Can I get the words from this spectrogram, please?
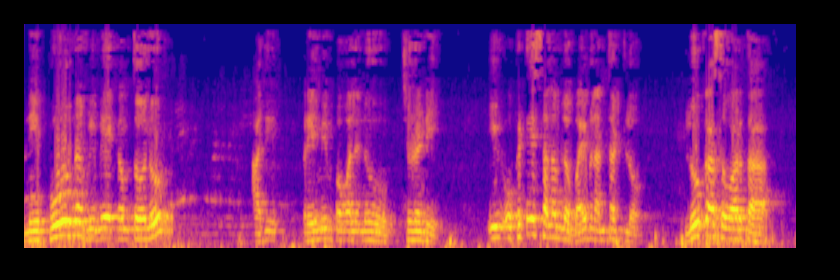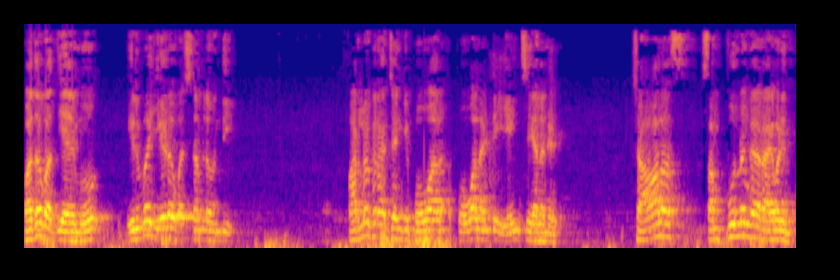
నీ పూర్ణ వివేకంతోనూ అది ప్రేమింపవలను. చూడండి ఈ ఒకటే స్థలంలో బైబిల్ అంతట్లో లూకాసు వార్త పదవ అధ్యాయము ఇరవై ఏడవ వచనంలో ఉంది. పర్లోక రాజ్యానికి పోవాల పోవాలంటే ఏం చేయాలని చాలా సంపూర్ణంగా రాయబడింది.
